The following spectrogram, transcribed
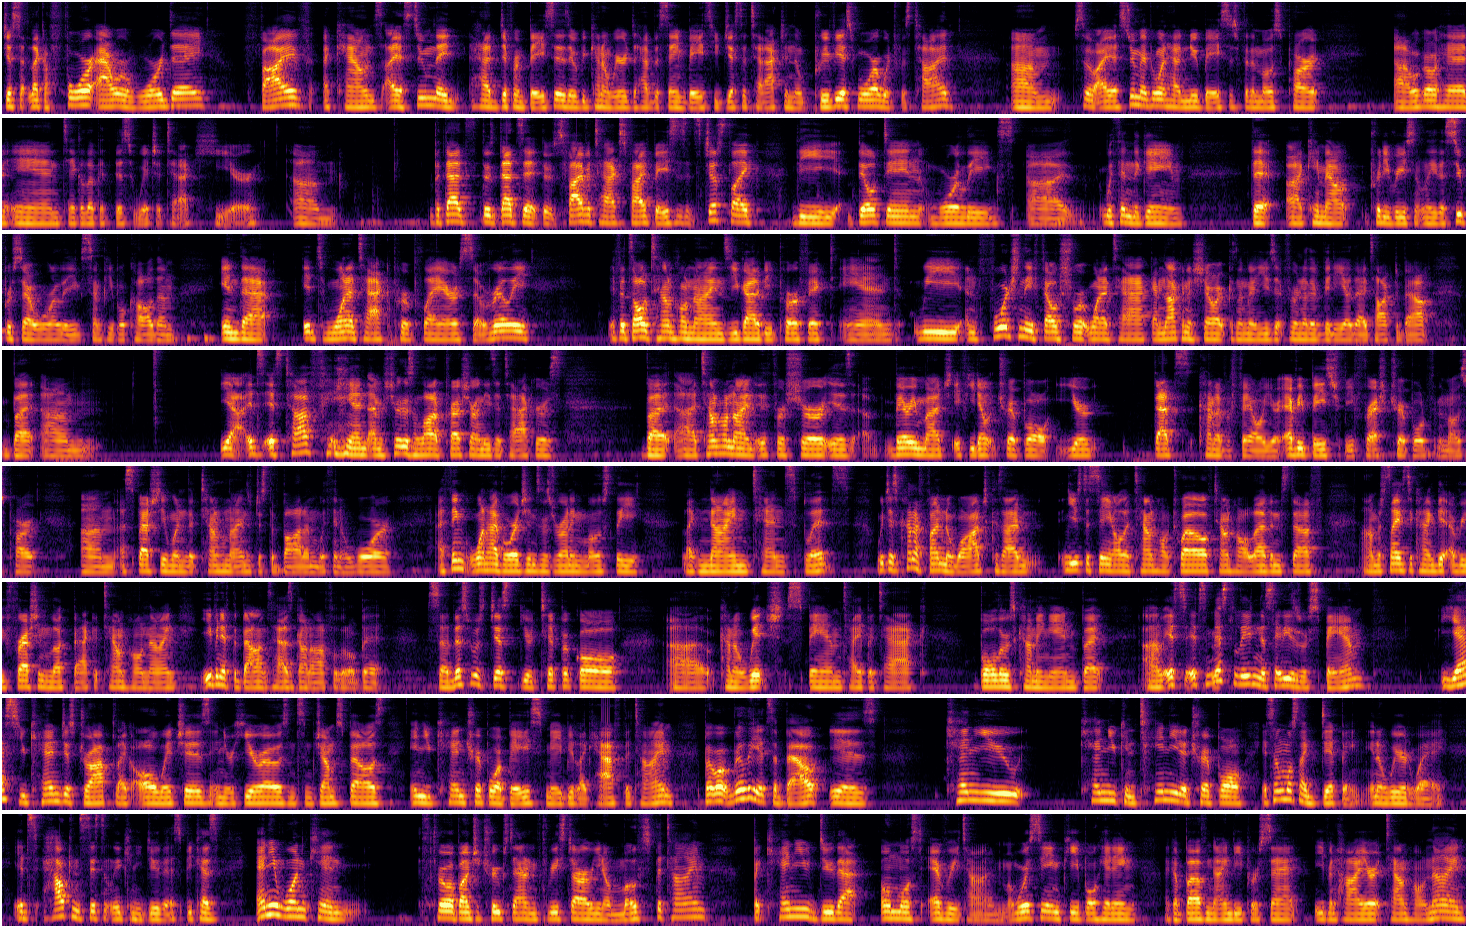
just like a four-hour war day, five accounts. I assume they had different bases. It would be kind of weird to have the same base you just attacked in the previous war, which was tied. Um, so I assume everyone had new bases for the most part. Uh, we'll go ahead and take a look at this witch attack here. Um, but that's that's it. There's five attacks, five bases. It's just like the built-in war leagues uh, within the game that uh, came out pretty recently. The Supercell War Leagues, some people call them, in that it's one attack per player. So really, if it's all Town Hall nines, you got to be perfect. And we unfortunately fell short one attack. I'm not going to show it because I'm going to use it for another video that I talked about. But um, yeah, it's it's tough, and I'm sure there's a lot of pressure on these attackers. But uh, Town Hall 9 for sure is very much if you don't triple, you're that's kind of a failure. Every base should be fresh tripled for the most part, um, especially when the Town Hall 9s are just the bottom within a war. I think One Hive Origins was running mostly like 9 10 splits, which is kind of fun to watch because I'm used to seeing all the Town Hall 12, Town Hall 11 stuff. Um, it's nice to kind of get a refreshing look back at Town Hall 9, even if the balance has gone off a little bit. So this was just your typical uh, kind of witch spam type attack. Bowlers coming in, but um, it's it's misleading to say these are spam. Yes, you can just drop like all witches and your heroes and some jump spells, and you can triple a base maybe like half the time. But what really it's about is can you can you continue to triple? It's almost like dipping in a weird way. It's how consistently can you do this? Because anyone can throw a bunch of troops down in three star, you know, most of the time, but can you do that almost every time? We're seeing people hitting like above 90%, even higher at Town Hall 9,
